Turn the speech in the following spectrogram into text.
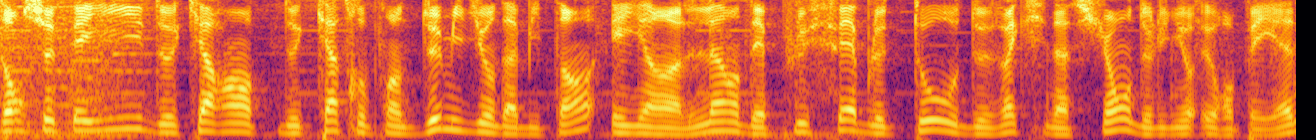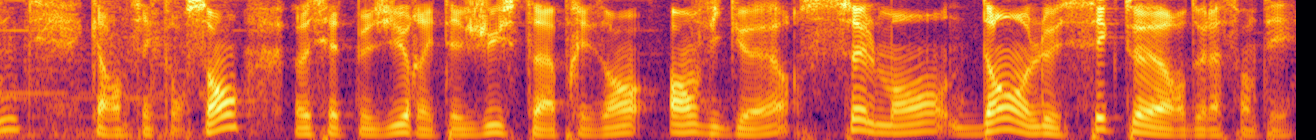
Dans ce pays de, 40, de 4,2 millions d'habitants ayant l'un des plus faibles taux de vaccination de l'Union européenne, 45%, euh, cette mesure était juste à présent en vigueur seulement dans le secteur de la santé.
